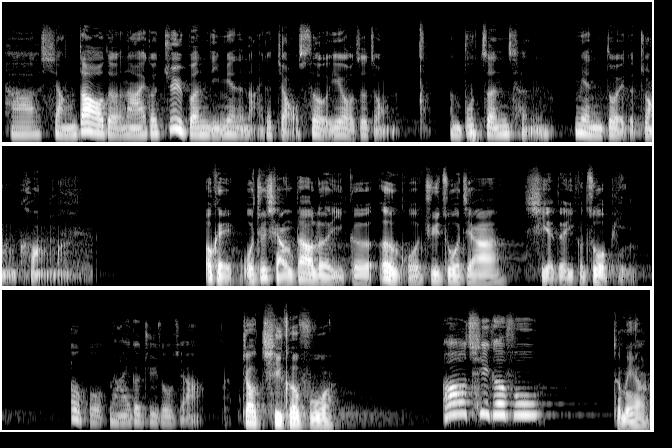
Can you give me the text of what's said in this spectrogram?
他想到的哪一个剧本里面的哪一个角色，也有这种很不真诚。面对的状况吗？OK，我就想到了一个俄国剧作家写的一个作品。俄国哪一个剧作家？叫契科夫啊。哦，契科夫怎么样？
